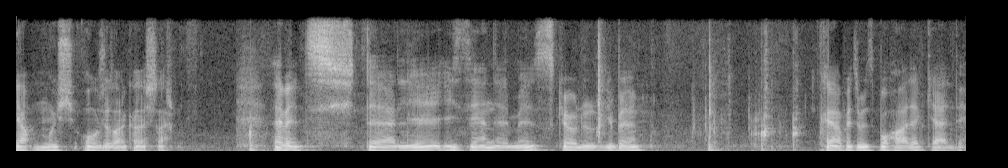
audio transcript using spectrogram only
yapmış olacağız arkadaşlar. Evet değerli izleyenlerimiz gördüğünüz gibi kıyafetimiz bu hale geldi.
